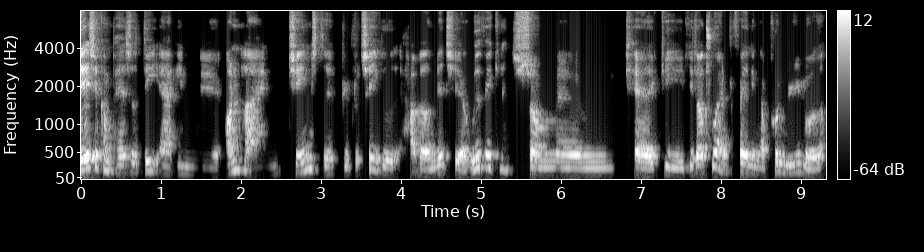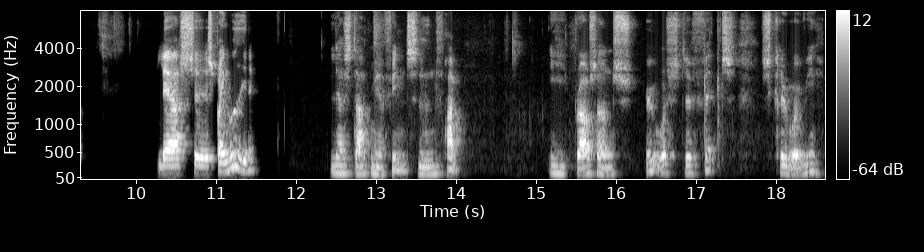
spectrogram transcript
Læsekompasset det er en øh, online tjeneste, biblioteket har været med til at udvikle, som øh, kan give litteraturanbefalinger på nye måder. Lad os øh, springe ud i det. Lad os starte med at finde siden frem. I browserens øverste felt skriver vi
